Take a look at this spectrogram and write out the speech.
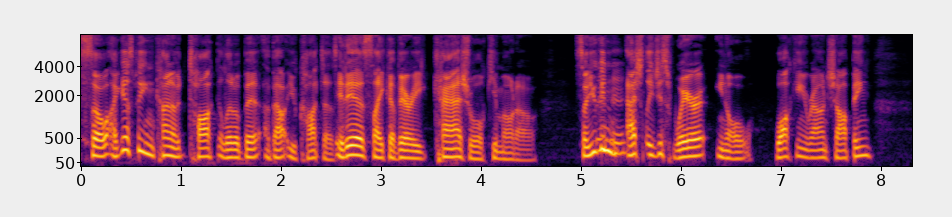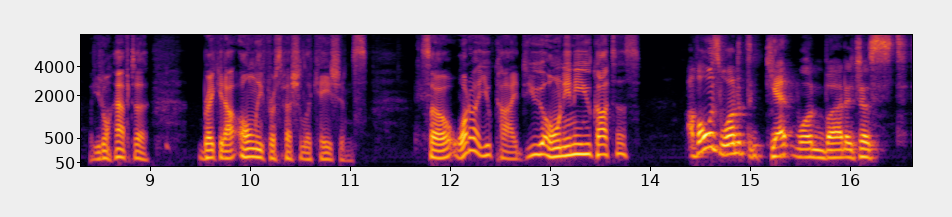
So I guess we can kind of talk a little bit about yukatas. It is like a very casual kimono. So you can mm-hmm. actually just wear it, you know, walking around shopping you don't have to break it out only for special occasions. So, what about you, Kai? Do you own any yukatas? I've always wanted to get one, but it just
